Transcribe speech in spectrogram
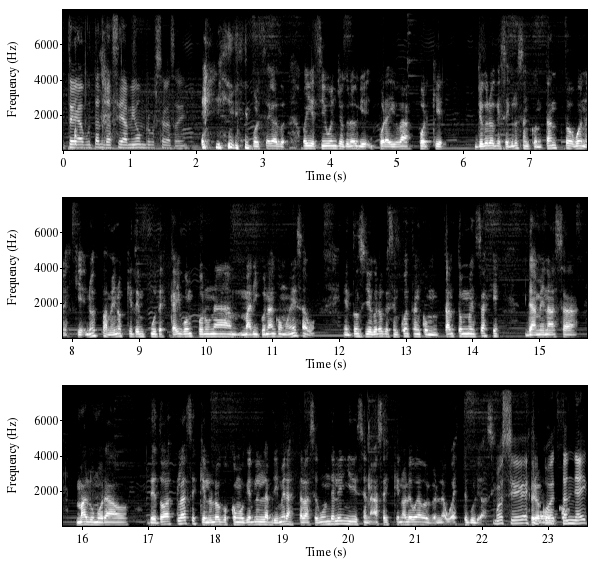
Estoy apuntando hacia mi hombro por si acaso. ¿eh? por si acaso. Oye, sí, bueno, yo creo que por ahí va, porque yo creo que se cruzan con tanto, bueno, es que no es para menos que te emputes Sky, weón, por una maricona como esa. Entonces yo creo que se encuentran con tantos mensajes de amenaza, malhumorados, de todas clases, que los locos como que leen la primera hasta la segunda línea y dicen, ah, sabes que no le voy a volver la weá a este culiado así. Bueno, sí, es Pero- que como están de ahí,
